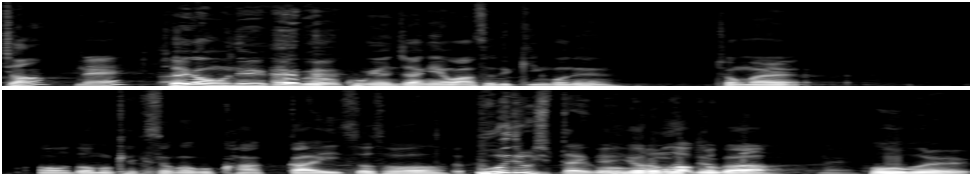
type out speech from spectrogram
저. 네. 저희가 오늘 그리고 공연장에 와서 느낀 거는 정말 어, 너무 객석하고 가까이 있어서 보여드리고 싶다 이거. 네, 여러분들과. 네. 호흡을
